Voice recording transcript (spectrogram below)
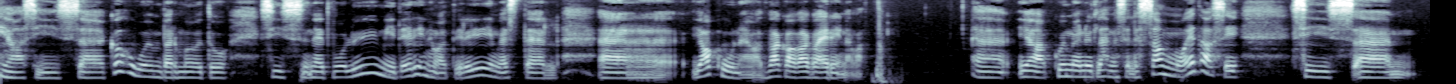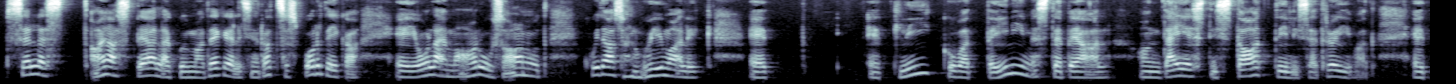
ja siis äh, kõhu ümbermõõdu, siis need volüümid erinevatel inimestel äh, jagunevad väga-väga erinevalt. Äh, ja kui me nüüd läheme sellest sammu edasi, siis ähm, sellest ajast peale, kui ma tegelesin ratsaspordiga, ei ole ma aru saanud, kuidas on võimalik, et, et liikuvate inimeste peal on täiesti staatilised rõivad, et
